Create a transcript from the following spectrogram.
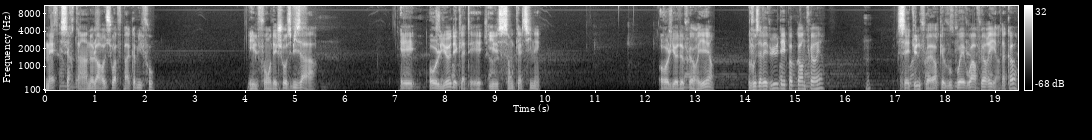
mais certains ne la reçoivent pas comme il faut. Ils font des choses bizarres, et au lieu d'éclater, ils sont calcinés. Au lieu de fleurir, vous avez vu des pop-corns fleurir? C'est une fleur que vous pouvez voir fleurir, d'accord?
